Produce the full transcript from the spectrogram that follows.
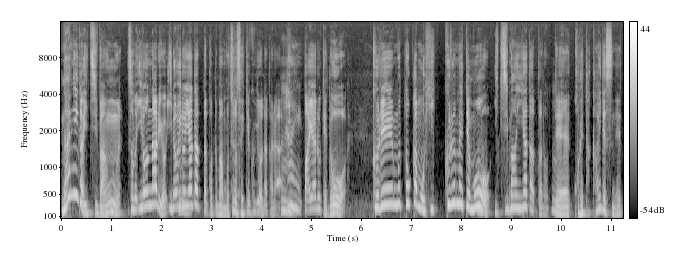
何が一番そのいろんなあるよ。いろいろ嫌だったこと、まあもちろん接客業だからうん。いっぱいあるけど、クレームとかもひっくるめても一番嫌だったのって、これ高いですねって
